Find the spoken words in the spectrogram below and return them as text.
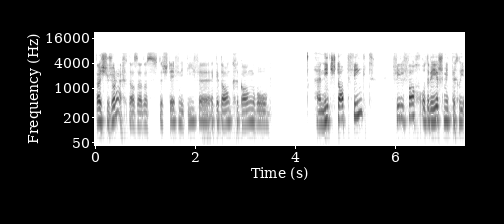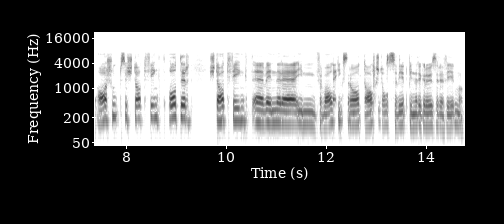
Da hast du schon recht. Also das, das ist definitiv ein Gedankengang, der äh, nicht stattfindet, vielfach, oder erst mit ein bisschen Anschubsen stattfindet, oder stattfindet, äh, wenn er äh, im Verwaltungsrat angestoßen wird bei einer größeren Firma.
